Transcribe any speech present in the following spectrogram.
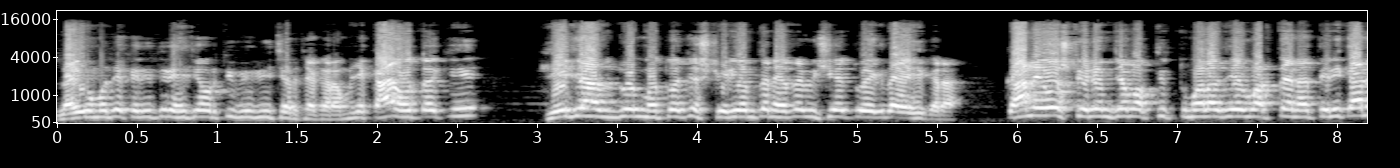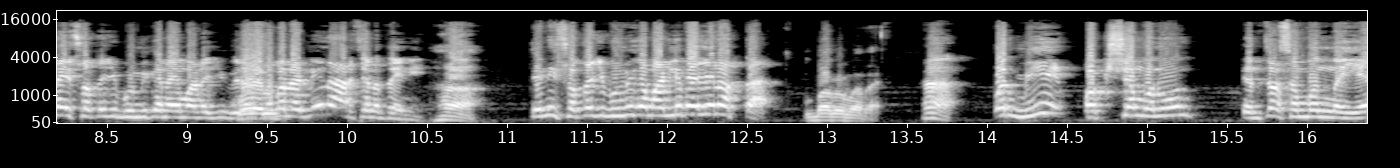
लाईव्हमध्ये कधीतरी ह्याच्यावरती वेगळी चर्चा करा. म्हणजे काय होतं की हे जे आज दोन महत्त्वाचे स्टेडियमचा ह्याचा विषय तो एकदा हे करा. का नाही हो स्टेडियमच्या बाबतीत तुम्हाला जे वाटतंय ना त्यांनी का नाही स्वतःची भूमिका नाही मांडायची? विधानसभा लढली ना अर्चनाताईंनी. हा. त्यांनी स्वतःची भूमिका मांडली पाहिजे ना आता बरोबर आहे. हा. पण मी पक्ष म्हणून त्यांचा संबंध नाहीये.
